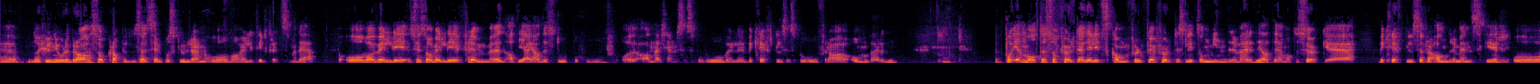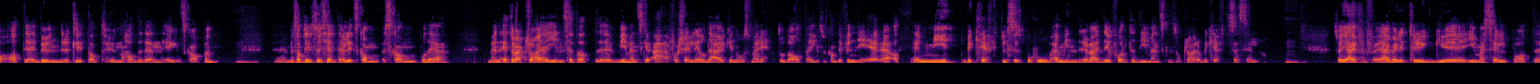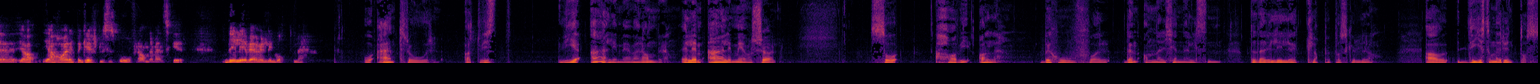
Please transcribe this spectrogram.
Når hun gjorde det bra, så klappet hun seg selv på skulderen og var veldig tilfreds med det. Og var veldig, syntes det var veldig fremmed at jeg hadde stort behov, anerkjennelsesbehov eller bekreftelsesbehov fra omverdenen. På en måte så følte jeg det litt skamfullt, for jeg føltes litt sånn mindreverdig. At jeg måtte søke bekreftelse fra andre mennesker, og at jeg beundret litt at hun hadde den egenskapen. Mm. Men samtidig så kjente jeg litt skam, skam, på det. Men etter hvert så har jeg innsett at eh, vi mennesker er forskjellige, og det er jo ikke noe som er rett og galt. Det er ingen som kan definere at eh, mitt bekreftelsesbehov er mindreverdig i forhold til de menneskene som klarer å bekrefte seg selv. Mm. Så jeg, jeg, er veldig trygg eh, i meg selv på at ja, jeg har et bekreftelsesbehov fra andre mennesker. Og det lever jeg veldig godt med. Og jeg tror at hvis vi er ærlige med hverandre, eller ærlige med oss sjøl, så har vi alle behov for den anerkjennelsen, det der lille klappet på skuldra, av de som er rundt oss.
